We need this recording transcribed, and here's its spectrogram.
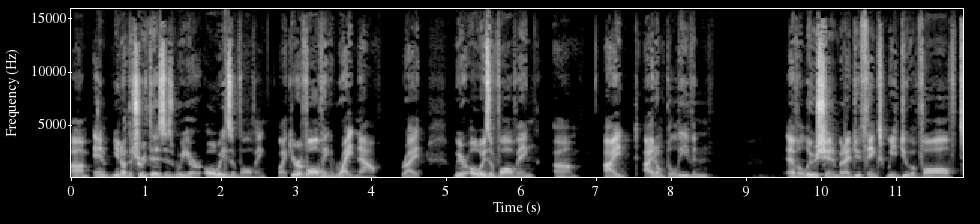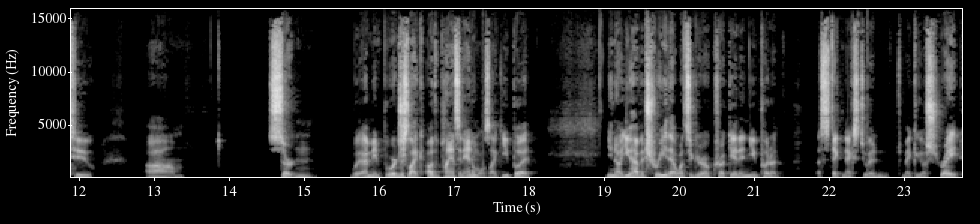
Um, and yep. you know, the truth is, is we are always evolving. Like you're evolving right now, right? We are always evolving. Um, I, I don't believe in evolution, but I do think we do evolve to um, certain. I mean, we're just like other plants and animals. Like you put, you know, you have a tree that wants to grow crooked, and you put a, a stick next to it and to make it go straight.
